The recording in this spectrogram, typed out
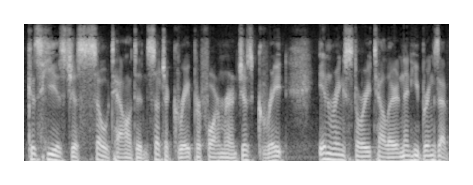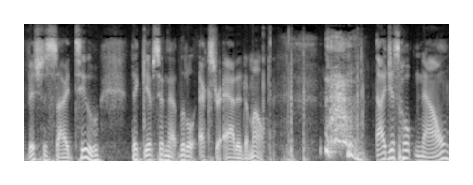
because he is just so talented and such a great performer and just great in-ring storyteller. And then he brings that vicious side too, that gives him that little extra added amount. I just hope now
